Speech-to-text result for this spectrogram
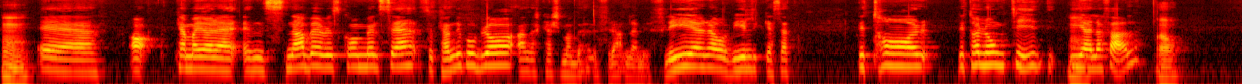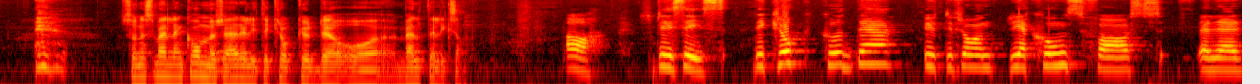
Mm. Eh, ja, kan man göra en snabb överenskommelse så kan det gå bra, annars kanske man behöver förhandla med flera och vilka. Så det, tar, det tar lång tid mm. i alla fall. Ja. Så när smällen kommer så är det lite krockkudde och bälte liksom? Ja, precis. Det är krockkudde utifrån reaktionsfas eller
